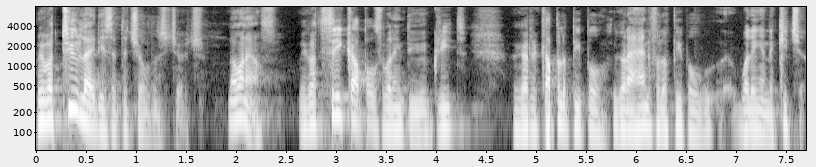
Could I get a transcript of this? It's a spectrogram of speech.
We've got two ladies at the children's church, no one else. We've got three couples willing to greet. We've got a couple of people, we've got a handful of people willing in the kitchen.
